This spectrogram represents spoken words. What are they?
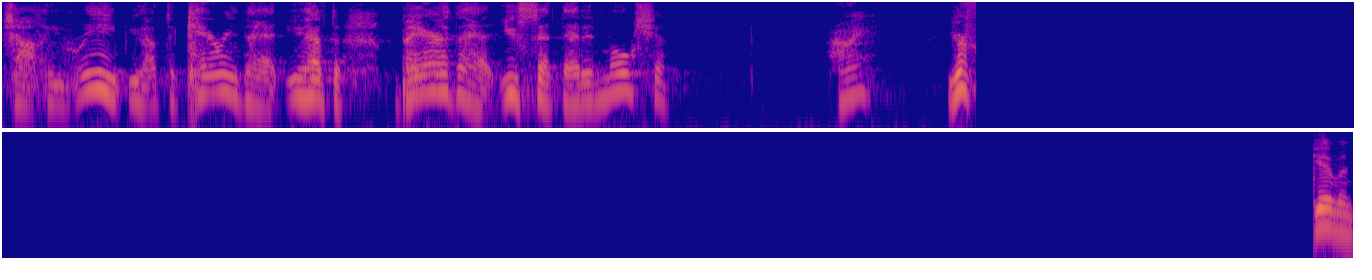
shall he reap. You have to carry that. You have to bear that. You set that in motion. All right? Given.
